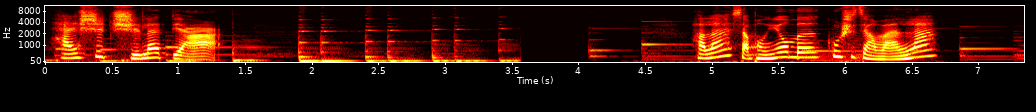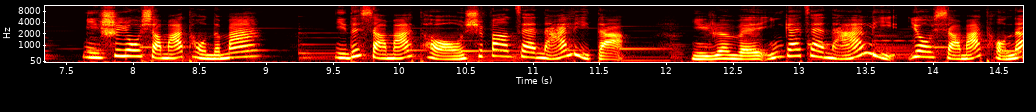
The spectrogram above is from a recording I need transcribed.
还是迟了点儿。好啦，小朋友们，故事讲完啦。你是用小马桶的吗？你的小马桶是放在哪里的？你认为应该在哪里用小马桶呢？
